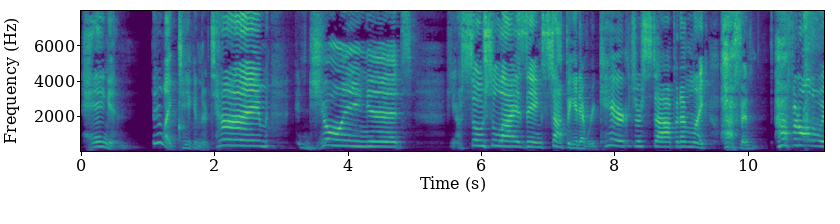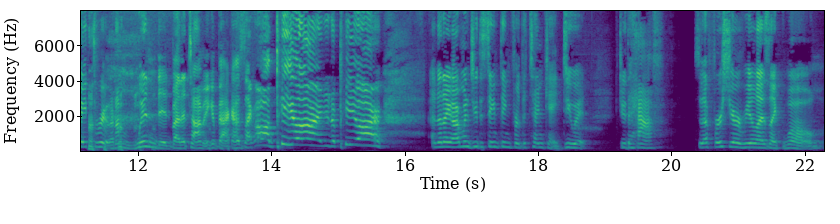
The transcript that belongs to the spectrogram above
hanging. They're like taking their time, enjoying it you know, socializing, stopping at every character stop. And I'm like huffing, huffing all the way through. And I'm winded by the time I get back. I was like, oh, PR, I did a PR. And then I, I'm going to do the same thing for the 10K. Do it, do the half. So that first year I realized like, whoa,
